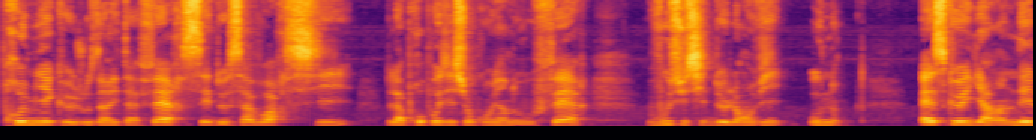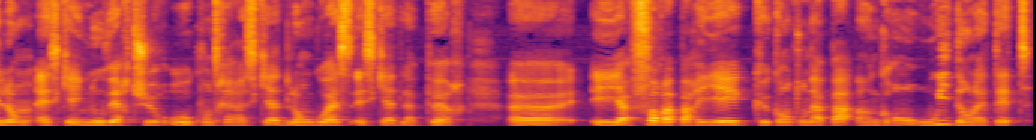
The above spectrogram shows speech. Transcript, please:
premier que je vous invite à faire, c'est de savoir si la proposition qu'on vient de vous faire vous suscite de l'envie ou non. Est-ce qu'il y a un élan? Est-ce qu'il y a une ouverture Ou au contraire, est-ce qu'il y a de l'angoisse? Est-ce qu'il y a de la peur? Euh, Et il y a fort à parier que quand on n'a pas un grand oui dans la tête,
